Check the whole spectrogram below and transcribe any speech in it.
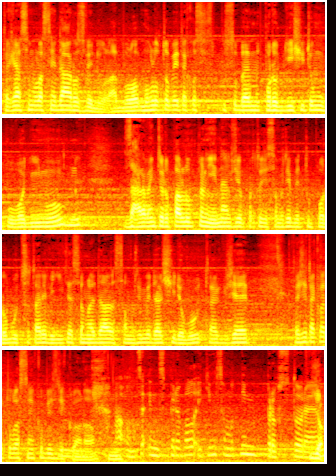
tak já jsem ho vlastně dál rozvinul a bylo, mohlo to být jako způsobem podobnější tomu původnímu. Zároveň to dopadlo úplně jinak, že, protože samozřejmě tu podobu, co tady vidíte, jsem hledal samozřejmě delší dobu, takže takže takhle to vlastně jako by vzniklo. No. A on se inspiroval i tím samotným prostorem jo,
